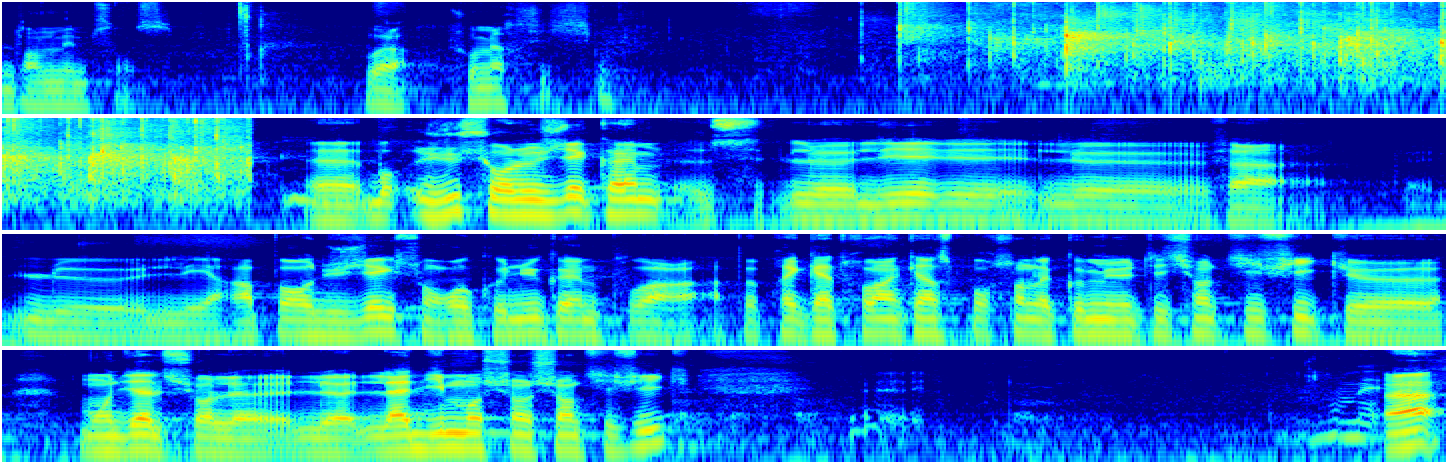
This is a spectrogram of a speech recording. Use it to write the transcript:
dans le même sens. Voilà, je vous remercie. bon, juste sur le GIEC, quand même, le, le, enfin, les rapports du GIEC sont reconnus quand même pour à peu près 95% de la communauté scientifique euh, mondiale sur la dimension scientifique. Ah,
